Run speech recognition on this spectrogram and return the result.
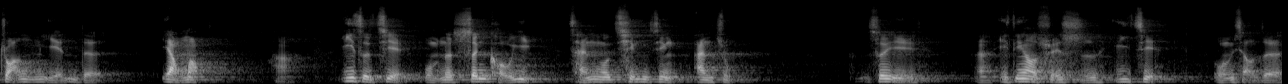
庄严的。样貌，啊，依着戒，我们的身口意才能够清净安住。所以，呃，一定要随时依戒。我们晓得，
